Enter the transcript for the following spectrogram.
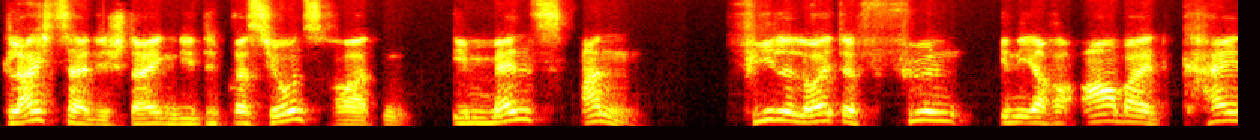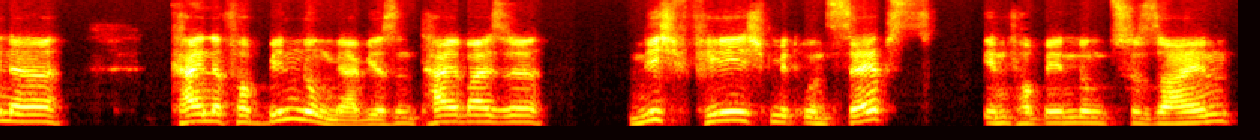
Gleichzeitig steigen die Depressionsraten immens an. Viele Leute fühlen in ihrer Arbeit keine, keine Verbindung mehr. Wir sind teilweise nicht fähig, mit uns selbst in Verbindung zu sein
